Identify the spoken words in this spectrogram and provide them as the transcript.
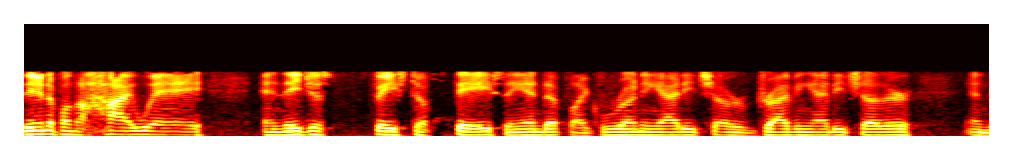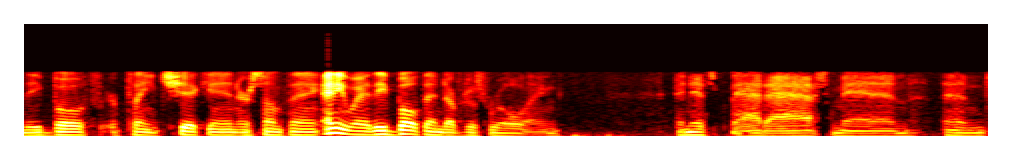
They end up on the highway and they just face to face. They end up like running at each other, driving at each other, and they both are playing chicken or something. Anyway, they both end up just rolling. And it's badass, man. And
